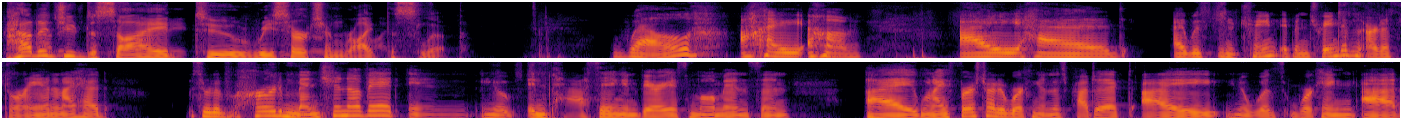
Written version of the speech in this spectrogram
How did you decide to research and write the slip? Well, I um, I had I was you know trained. I've been trained as an art historian, and I had sort of heard mention of it in you know in passing in various moments. And I when I first started working on this project, I you know was working at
